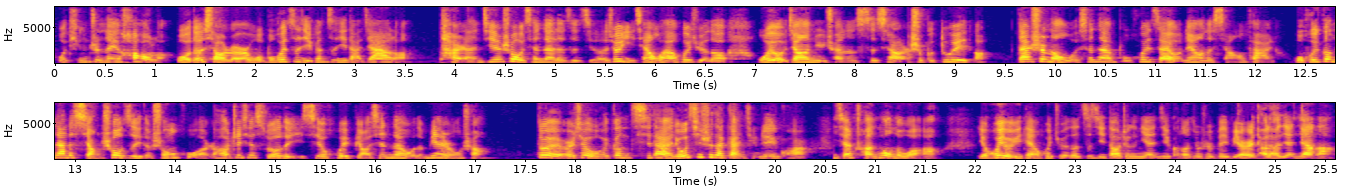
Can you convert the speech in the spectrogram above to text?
我停止内耗了，我的小人儿，我不会自己跟自己打架了，坦然接受现在的自己了。就以前我还会觉得我有这样女权的思想是不对的。但是呢，我现在不会再有那样的想法，我会更加的享受自己的生活，然后这些所有的一切会表现在我的面容上。对，而且我会更期待，尤其是在感情这一块儿。以前传统的我啊，也会有一点会觉得自己到这个年纪可能就是被别人挑挑拣拣了。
